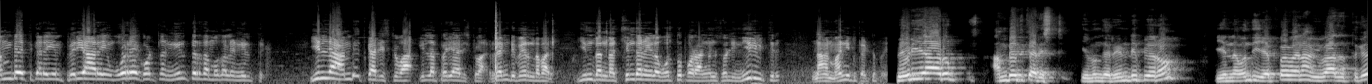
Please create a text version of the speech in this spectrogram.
அம்பேத்கரையும் பெரியாரையும் ஒரே கோட்டில் நிறுத்துறத முதல்ல நிறுத்து. இல்ல அம்பேத்கரிஸ்ட் வா இல்ல பெரியாரிஸ்ட் வா. ரெண்டு பேரும் இந்த மாதிரி இந்த சிந்தனையில ஒத்து போறாங்கன்னு சொல்லி நிரூபிச்சிரு நான் மன்னிப்பு கட்டு பெரியாரும் அம்பேத்கரிஸ்ட். இவங்க ரெண்டு பேரும் என்ன வந்து எப்ப வேணா விவாதத்துக்கு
